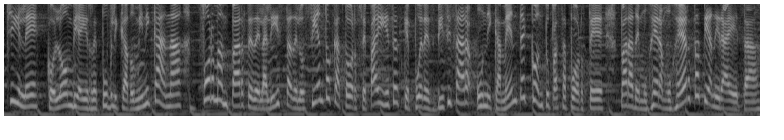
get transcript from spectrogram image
Chile, Colombia, Colombia y República Dominicana forman parte de la lista de los 114 países que puedes visitar únicamente con tu pasaporte. Para de mujer a mujer, Tatiana Iraeta.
